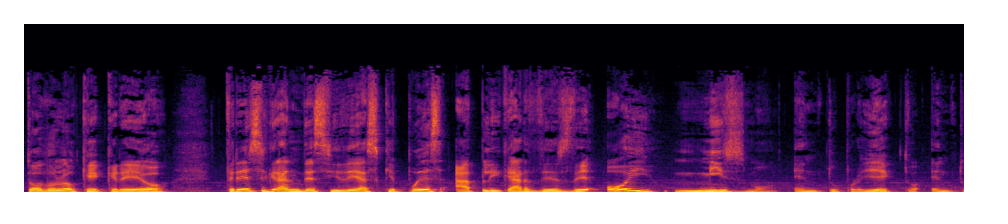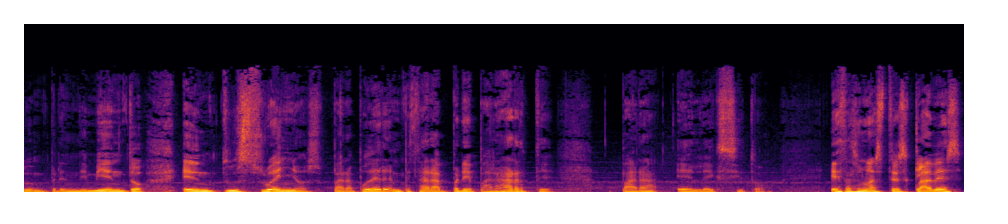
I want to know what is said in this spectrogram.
todo lo que creó. Tres grandes ideas que puedes aplicar desde hoy mismo en tu proyecto, en tu emprendimiento, en tus sueños, para poder empezar a prepararte para el éxito. Estas son las tres claves,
